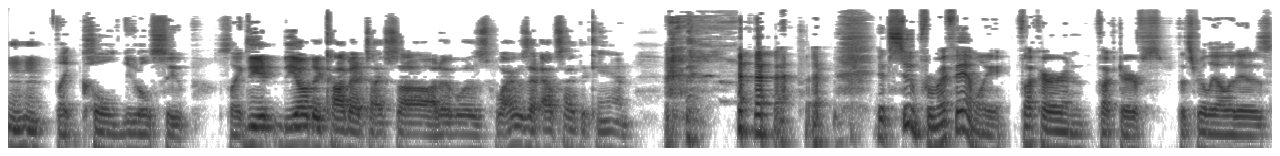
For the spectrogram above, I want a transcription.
Mhm. like cold noodle soup. It's like the the only comment I saw on it was, "Why was that outside the can?" it's soup for my family. Fuck her and fuck turfs. That's really all it is.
